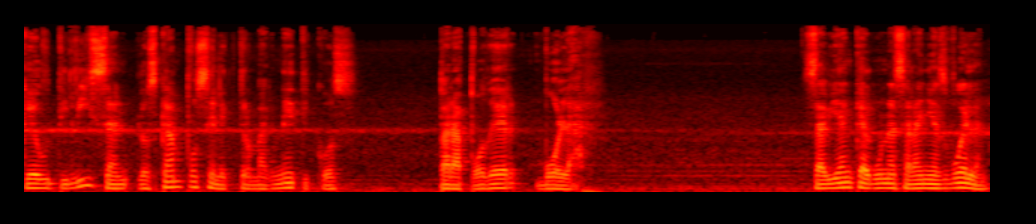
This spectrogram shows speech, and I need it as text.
que utilizan los campos electromagnéticos para poder volar. sabían que algunas arañas vuelan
